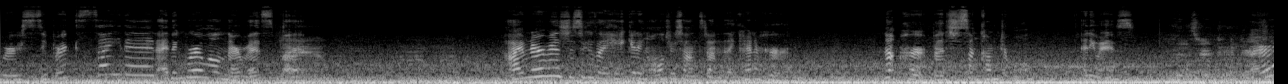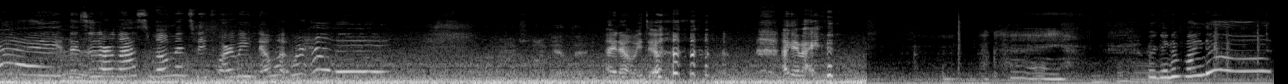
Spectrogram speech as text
We're super excited. I think we're a little nervous, but I'm nervous just because I hate getting ultrasounds done. They kind of hurt. Not hurt, but it's just uncomfortable. Anyways, Those are gender. all right. This is our last moments before we know what we're having. I just want to get there. I know, me too. okay, bye. gonna find out.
